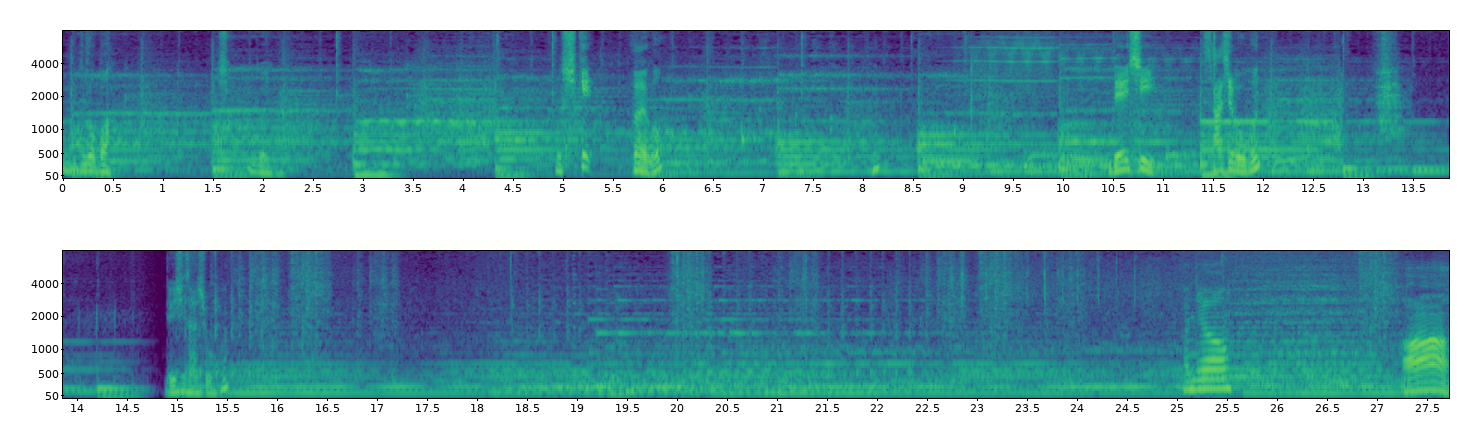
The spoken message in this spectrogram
눌러봐 어, 시계 뭐야 이거? 응? 4시 45분? 4시 45분? 뭐야? 안녕. 아,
